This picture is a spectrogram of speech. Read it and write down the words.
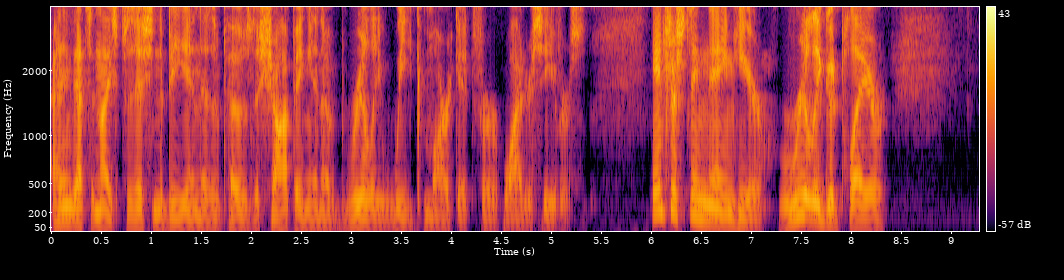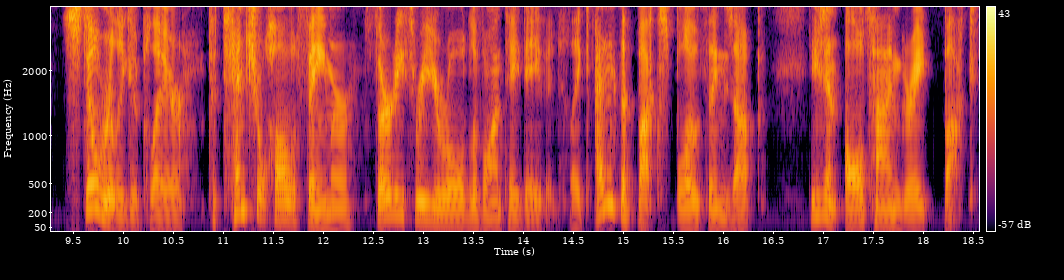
I think that's a nice position to be in as opposed to shopping in a really weak market for wide receivers. Interesting name here. Really good player. Still really good player. Potential Hall of Famer, 33 year old Lavonte David. Like, I think the Bucks blow things up. He's an all time great Buck.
